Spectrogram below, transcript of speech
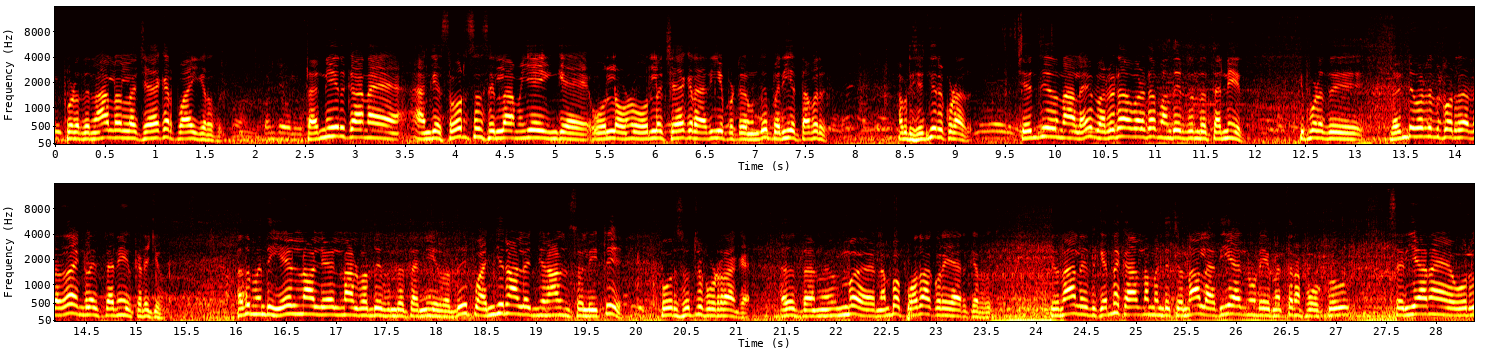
இப்பொழுது நாலரை லட்சம் ஏக்கர் பாய்கிறது. தண்ணீருக்கான அங்கே சோர்சஸ் இல்லாமையே இங்கே ஒரு ல- ஒரு லட்சம் ஏக்கர் அதிகப்பட்டு வந்து பெரிய தவறு. அப்படி செஞ்சிடக்கூடாது. செஞ்சதுனால வருடா வருடம் வந்துட்டு இருந்த தண்ணீர் இப்பொழுது ரெண்டு வருடத்துக்கு ஒரு தடவை தான் எங்களுக்கு தண்ணீர் கிடைக்கும். அதுவும் வந்து ஏழு நாள் ஏழு நாள் வந்து இருந்த தண்ணீர் வந்து இப்போ அஞ்சு நாள் அஞ்சு நாள்னு சொல்லிட்டு ஒரு சுற்று போடுறாங்க. அது த- ரொம்ப ரொம்ப போதாக்குறையாக இருக்கிறது. இதனால் இதுக்கு என்ன காரணம் என்று சொன்னால் அதிகாரியினுடைய மெத்தனை போக்கு சரியான ஒரு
